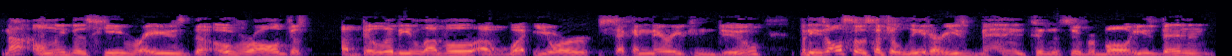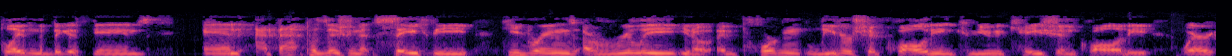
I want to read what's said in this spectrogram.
not only does he raise the overall just ability level of what your secondary can do, but he's also such a leader. He's been to the Super Bowl. He's been played in the biggest games. And at that position at safety, he brings a really, you know, important leadership quality and communication quality where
